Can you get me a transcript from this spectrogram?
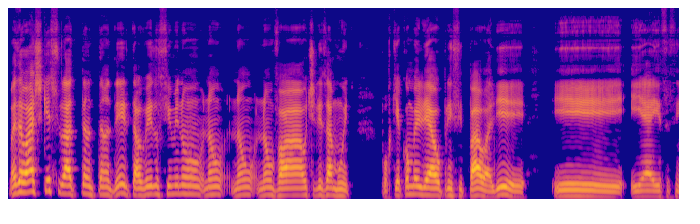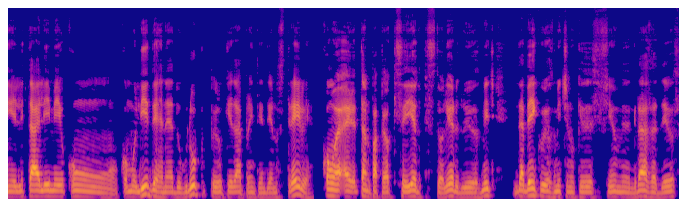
Mas eu acho que esse lado tantã dele, talvez o filme não, não, não, não vá utilizar muito. Porque como ele é o principal ali, e, e é isso, assim, ele tá ali meio com, como líder né, do grupo, pelo que dá para entender nos trailers. Como é, ele tá no papel que seria do pistoleiro, do Will Smith. Ainda bem que o Will Smith não quis esse filme, graças a Deus.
